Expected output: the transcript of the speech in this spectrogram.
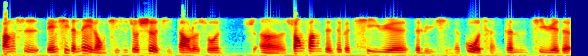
方式、联系的内容，其实就涉及到了说，呃，双方的这个契约的履行的过程跟契约的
